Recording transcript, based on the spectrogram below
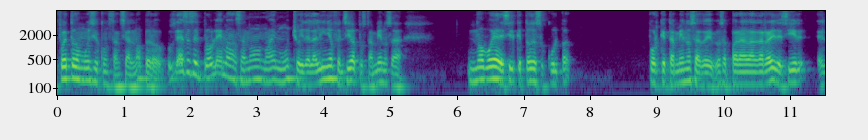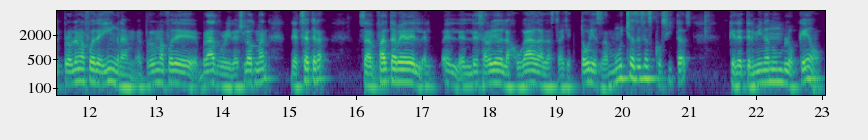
Fue todo muy circunstancial, ¿no? Pero pues ese es el problema, o sea, no, no hay mucho. Y de la línea ofensiva, pues también, o sea, no voy a decir que todo es su culpa, porque también, o sea, o sea, para agarrar y decir, el problema fue de Ingram, el problema fue de Bradbury, de Schlotman, de etcétera. O sea, falta ver el, el, el desarrollo de la jugada, las trayectorias, o sea, muchas de esas cositas que determinan un bloqueo.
